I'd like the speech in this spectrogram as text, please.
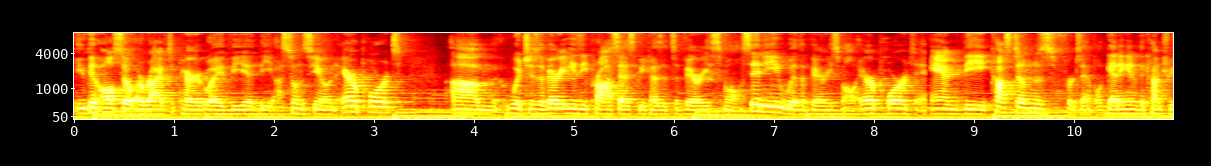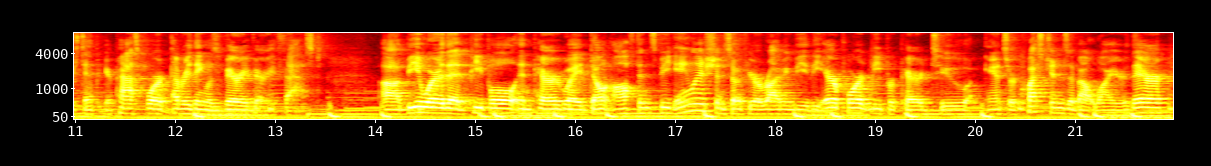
You can also arrive to Paraguay via the Asuncion Airport, um, which is a very easy process because it's a very small city with a very small airport and the customs, for example, getting into the country, stamping your passport, everything was very, very fast. Uh, be aware that people in Paraguay don't often speak English, and so if you're arriving via the airport, be prepared to answer questions about why you're there,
